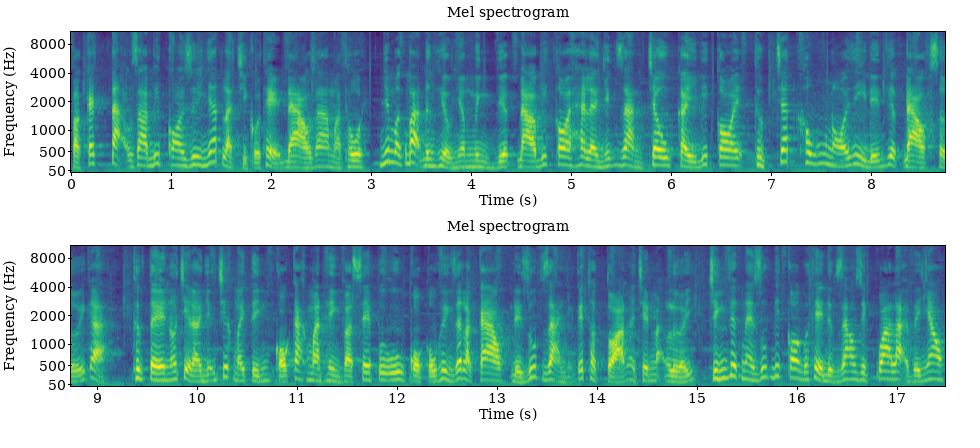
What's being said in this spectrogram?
và cách tạo ra Bitcoin duy nhất là chỉ có thể đào ra mà thôi. Nhưng mà các bạn đừng hiểu nhầm mình, việc đào Bitcoin hay là những dàn trâu cày Bitcoin Bitcoin thực chất không nói gì đến việc đào sới cả. Thực tế nó chỉ là những chiếc máy tính có các màn hình và CPU có cấu hình rất là cao để giúp giải những cái thuật toán ở trên mạng lưới. Chính việc này giúp Bitcoin có thể được giao dịch qua lại với nhau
